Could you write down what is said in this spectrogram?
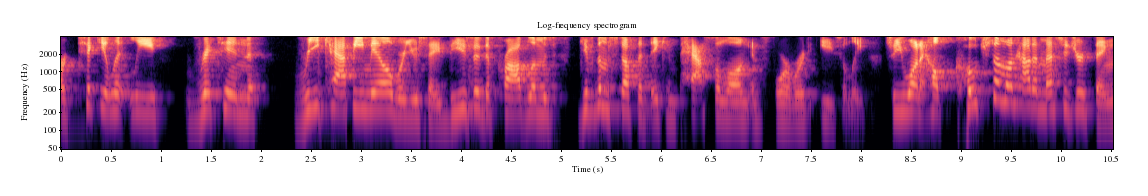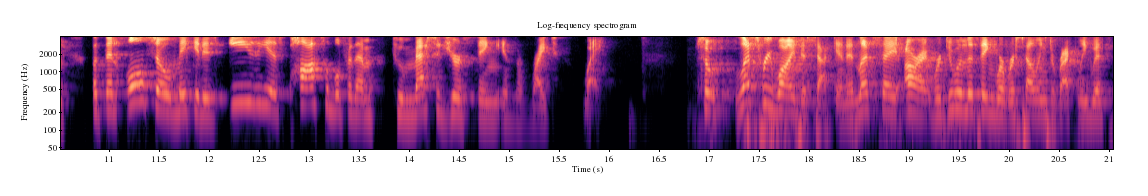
articulately written recap email where you say, These are the problems, give them stuff that they can pass along and forward easily. So you want to help coach them on how to message your thing, but then also make it as easy as possible for them to message your thing in the right way. So let's rewind a second and let's say, all right, we're doing the thing where we're selling directly with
